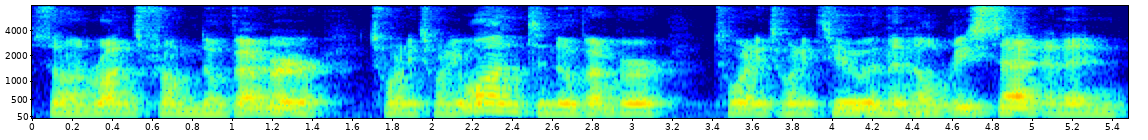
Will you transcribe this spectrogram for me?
So it runs from November 2021 to November 2022, and then it'll reset, and then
